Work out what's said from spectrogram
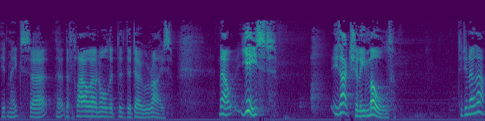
it makes uh, the, the, flour and all the, the, the dough rise. Now, yeast is actually mold. Did you know that?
